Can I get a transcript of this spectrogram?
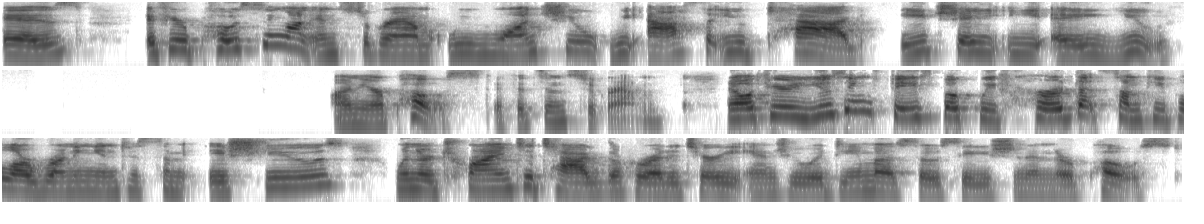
is if you're posting on Instagram, we want you, we ask that you tag HAEA youth on your post if it's Instagram. Now, if you're using Facebook, we've heard that some people are running into some issues when they're trying to tag the Hereditary Angioedema Association in their post.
